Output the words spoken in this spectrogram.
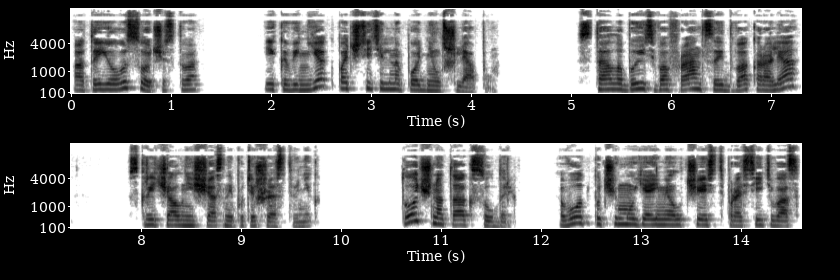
От ее высочества. И Ковиньяк почтительно поднял шляпу. «Стало быть, во Франции два короля?» — вскричал несчастный путешественник. «Точно так, сударь. Вот почему я имел честь просить вас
